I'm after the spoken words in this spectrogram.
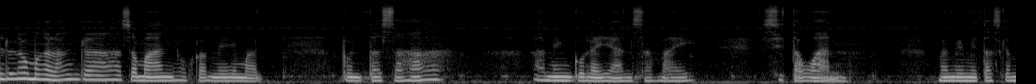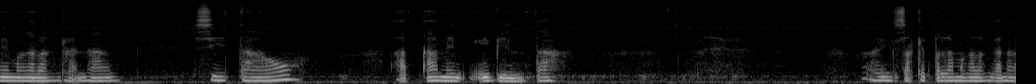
Hello mga langga, samahan niyo kami magpunta sa aming gulayan sa may sitawan. Mamimitas kami mga langga ng sitaw at amin ibinta. Ay, sakit pala mga langga ng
